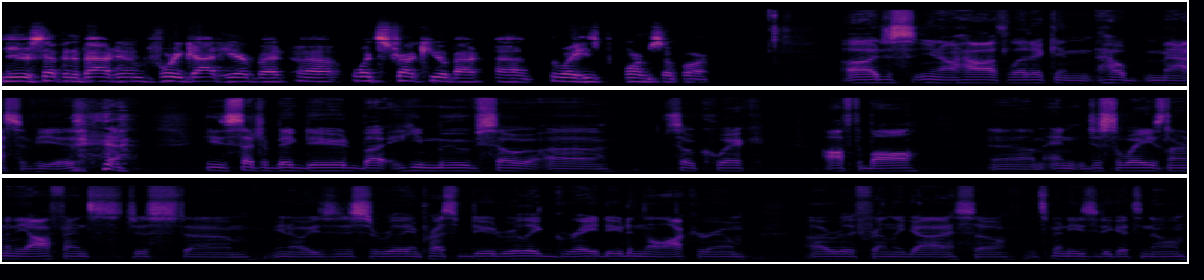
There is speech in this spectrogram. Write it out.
knew something about him before he got here, but uh, what struck you about uh, the way he's performed so far? Uh, just, you know, how athletic and how massive he is. he's such a big dude, but he moves so, so quick off the ball. Um, and just the way he's learning the offense, just um, you know, he's just a really impressive dude, really great dude in the locker room, a really friendly guy. So it's been easy to get to know him.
